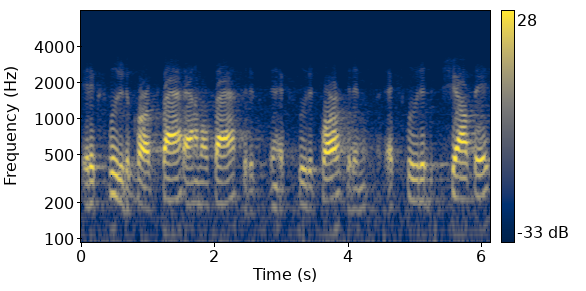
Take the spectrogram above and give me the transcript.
it excluded, of course, fat, animal fat. It excluded pork. It excluded shellfish,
